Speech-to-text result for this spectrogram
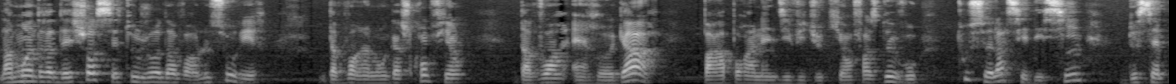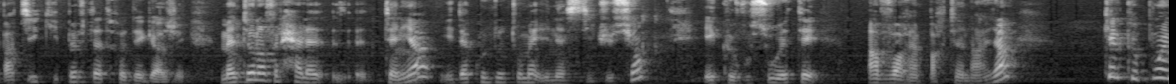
la moindre des choses, c'est toujours d'avoir le sourire, d'avoir un langage confiant, d'avoir un regard par rapport à l'individu qui est en face de vous. Tout cela, c'est des signes de sympathie qui peuvent être dégagés. Maintenant, Tania, une institution et que vous souhaitez avoir un partenariat, quelques points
